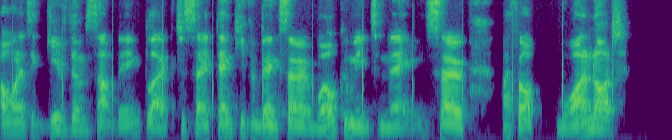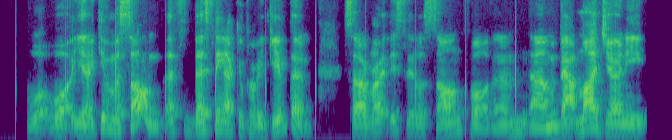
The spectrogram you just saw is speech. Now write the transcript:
I wanted to give them something, like to say thank you for being so welcoming to me. So I thought, why not what, what you know give them a song. That's the best thing i could probably give them. So i wrote this little song for them um, about my journey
